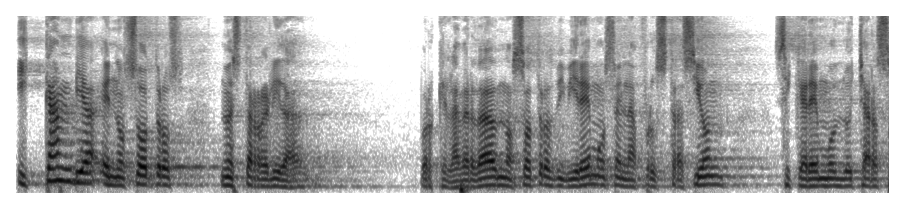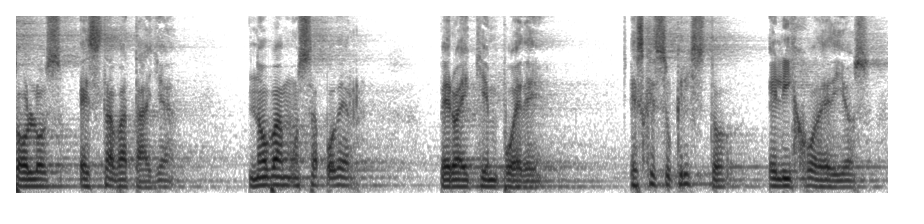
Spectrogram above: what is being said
y cambia en nosotros nuestra realidad. Porque la verdad nosotros viviremos en la frustración si queremos luchar solos esta batalla. No vamos a poder, pero hay quien puede. Es Jesucristo, el Hijo de Dios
